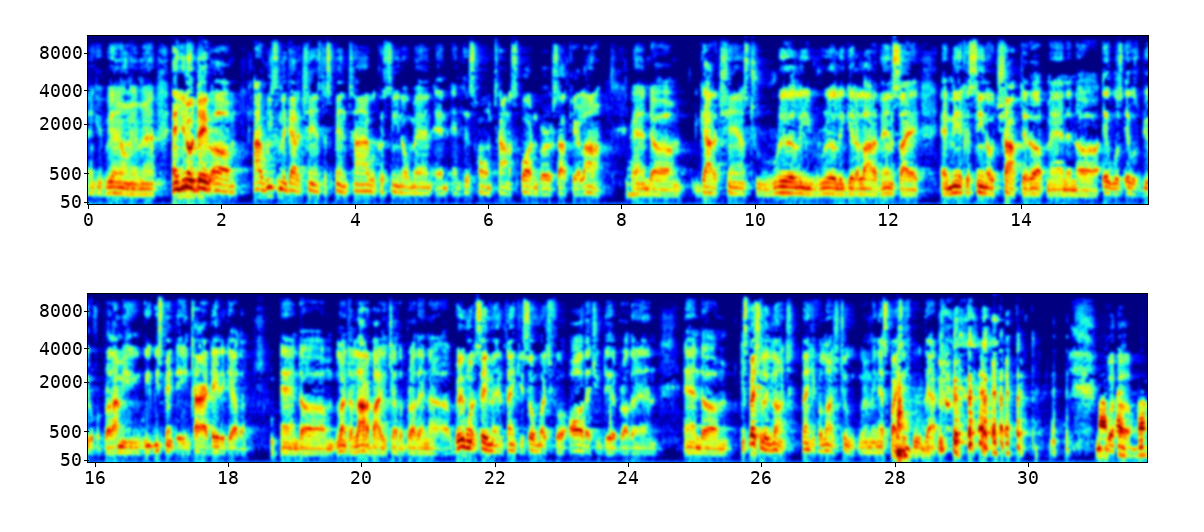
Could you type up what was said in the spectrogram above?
Thank you for being on here, man. And you know, Dave, um, I recently got a chance to spend time with Casino, man, in, in his hometown of Spartanburg, South Carolina. And um, got a chance to really, really get a lot of insight. And me and Casino chopped it up, man, and uh, it was it was beautiful, brother. I mean, we, we spent the entire day together and um, learned a lot about each other, brother. And uh, really want to say, man, thank you so much for all that you did, brother. And and um, especially lunch. Thank you for lunch too. I mean, that spicy food got me. But, uh,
